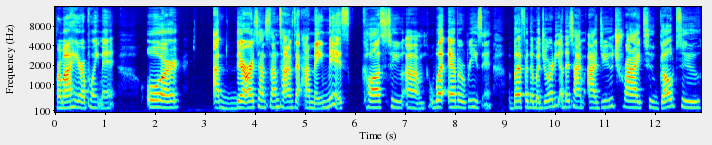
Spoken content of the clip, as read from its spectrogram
for my hair appointment or I, there are some sometimes that I may miss cause to um whatever reason but for the majority of the time i do try to go to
